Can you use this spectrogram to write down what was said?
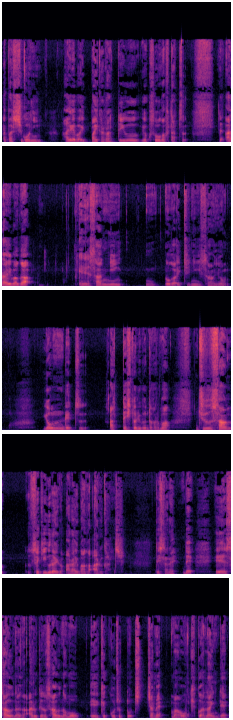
やっぱ4、5人入ればいっぱいかなっていう浴槽が2つ。で、洗い場が、えー、3人のが1、2、3、4。4列あって1人分だからまあ、13席ぐらいの洗い場がある感じでしたね。で、えー、サウナがあるけど、サウナも、えー、結構ちょっとちっちゃめ、まあ大きくはないんで、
